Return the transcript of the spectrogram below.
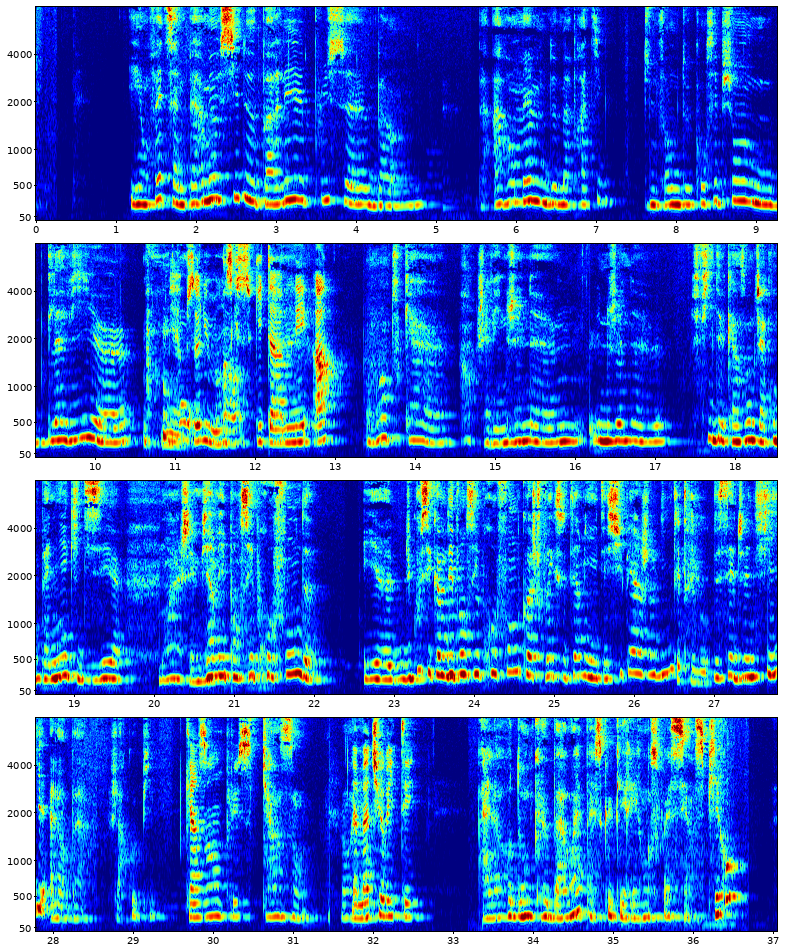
Et en fait, ça me permet aussi de parler plus, euh, ben, ben, avant même de ma pratique d'une forme de conception de la vie. euh, Mais bon, absolument. hein. Ce qui t'a amené à? Moi, en tout cas, euh, j'avais une jeune, euh, une jeune euh, fille de 15 ans que j'accompagnais qui disait euh, Moi, j'aime bien mes pensées profondes. Et euh, du coup, c'est comme des pensées profondes, quoi. Je trouvais que ce terme, il était super joli C'est très beau. de cette jeune fille. Alors, bah, je la recopie. 15 ans en plus. 15 ans. Ouais. La maturité. Alors, donc, euh, bah ouais, parce que guérir en soi, c'est inspirant.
